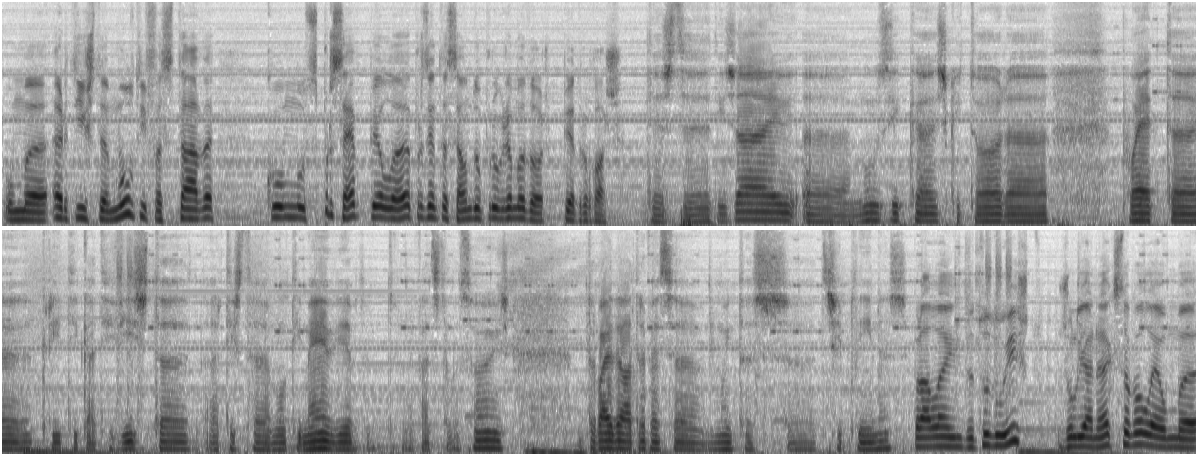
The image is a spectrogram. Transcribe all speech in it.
uma artista multifacetada, como se percebe pela apresentação do programador Pedro Rocha. Desde DJ, uh, música, escritora, poeta, crítica, ativista, artista multimédia, portanto, faz instalações. O trabalho dela atravessa muitas uh, disciplinas. Para além de tudo isto, Juliana Huxtable é uma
